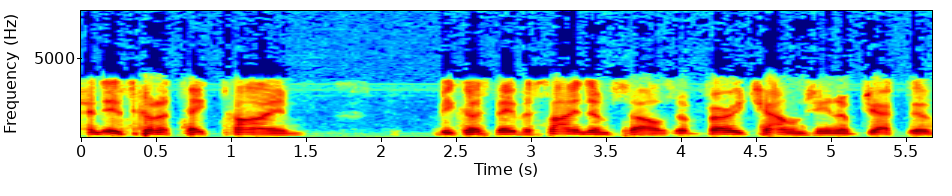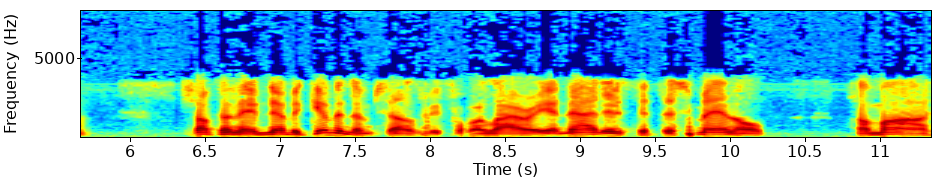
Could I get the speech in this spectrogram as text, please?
and it's going to take time because they've assigned themselves a very challenging objective, something they've never given themselves before, Larry, and that is to dismantle Hamas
